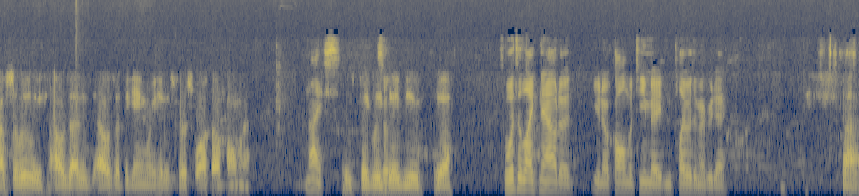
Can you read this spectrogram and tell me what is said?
Absolutely. I was at his, I was at the game where he hit his first walk off homer. Nice. His big league so, debut. Yeah. So what's it like now to you know call him a teammate and play with him every day? Uh,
